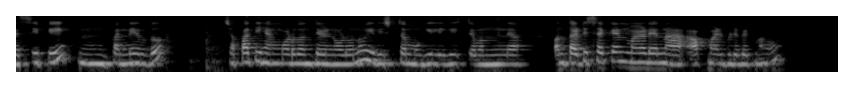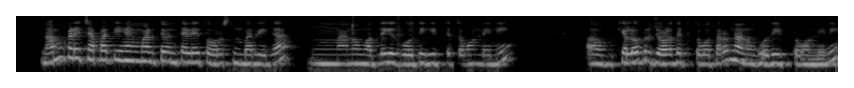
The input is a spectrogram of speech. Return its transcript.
ರೆಸಿಪಿ ಪನ್ನೀರ್ದು. ಚಪಾತಿ ಹೆಂಗೆ ಮಾಡೋದು ಅಂತೇಳಿ ನೋಡೋನು. ಇದಿಷ್ಟ ಮುಗಿಲಿ ಇಷ್ಟ ಒಂದು ಒಂದು ತರ್ಟಿ ಸೆಕೆಂಡ್ ಮಾಡಿ ಆಫ್ ಮಾಡಿಬಿಡ್ಬೇಕು ನಾವು. ನಮ್ಮ ಕಡೆ ಚಪಾತಿ ಹೆಂಗೆ ಮಾಡ್ತೇವೆ ಅಂತೇಳಿ ತೋರಿಸ್ತೀನಿ ಬರ್ರಿ ಈಗ. ನಾನು ಮೊದಲಿಗೆ ಗೋಧಿ ಹಿಟ್ಟು ತೊಗೊಂಡಿನಿ. ಕೆಲವೊಬ್ರು ಜೋಳದ ಹಿಟ್ಟು ತೊಗೋತಾರೋ, ನಾನು ಗೋಧಿ ಹಿಟ್ಟು ತೊಗೊಂಡಿನಿ.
